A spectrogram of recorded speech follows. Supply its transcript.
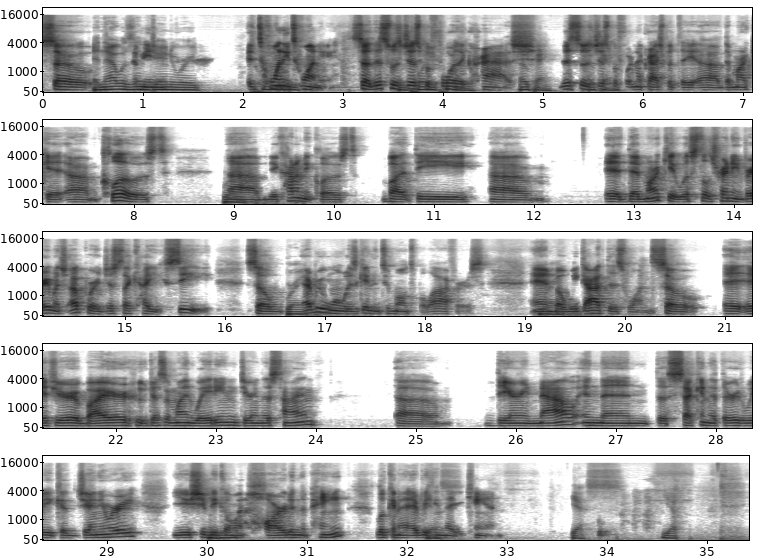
So and that was I in mean, January. in 2020. So this was just before the crash. Okay. This was just before the crash, but the uh, the market um, closed. Right. Um, the economy closed, but the um, it, the market was still trending very much upward, just like how you see. So Right. everyone was getting to multiple offers, and Right. but we got this one. So if you're a buyer who doesn't mind waiting during this time, um, during now and then the second or third week of January, you should be Mhm. going hard in the paint, looking at everything that you can. Yes. Yep.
